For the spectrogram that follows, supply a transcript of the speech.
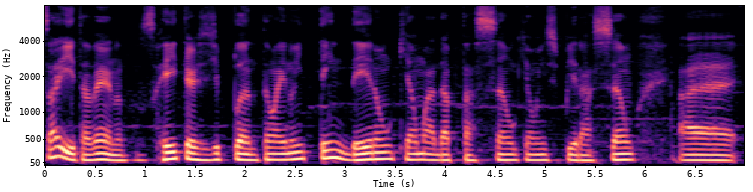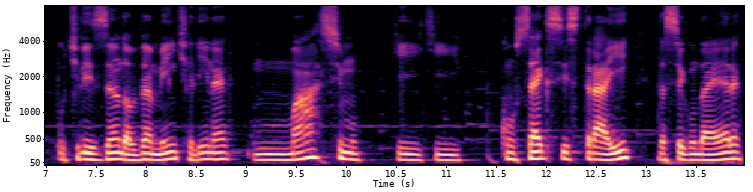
isso aí, tá vendo? Os haters de plantão aí não entenderam que é uma adaptação, que é uma inspiração, é, utilizando, obviamente, ali, né, o máximo que, que consegue se extrair da Segunda Era,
